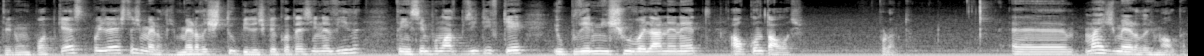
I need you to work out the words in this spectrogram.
Ter um podcast, depois é estas merdas. Merdas estúpidas que acontecem na vida. Tem sempre um lado positivo que é eu poder me enxovalhar na net ao contá-las. Pronto. Uh, mais merdas, malta.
